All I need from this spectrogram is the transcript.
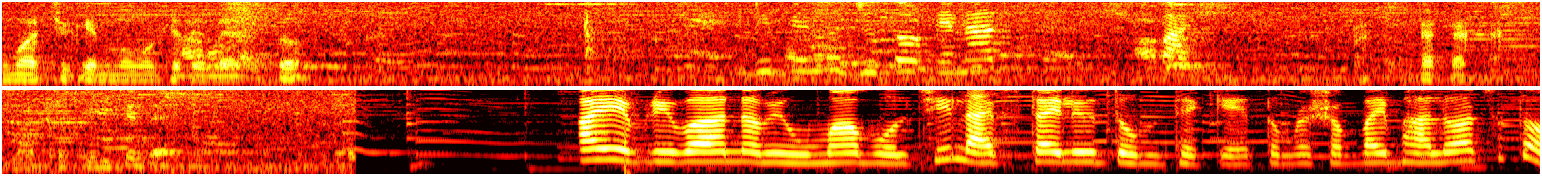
উমা চিকেন মোমো খেতে ব্যস্ত। দীপেন্দ্র জুতো কেনার হাই এভরিওয়ান আমি উমা বলছি লাইফস্টাইল তুম থেকে। তোমরা সবাই ভালো আছো তো?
